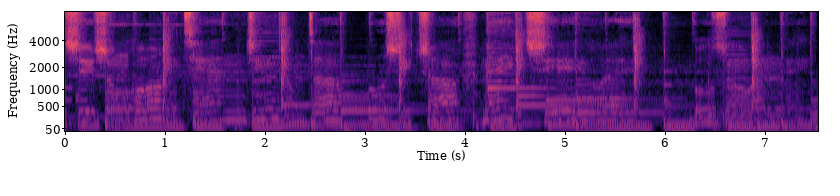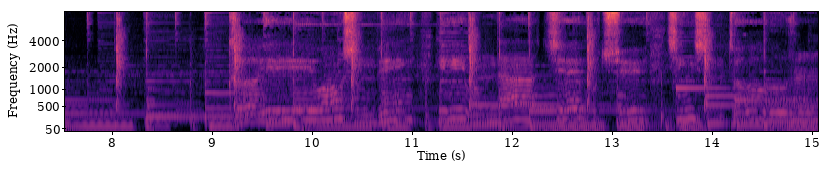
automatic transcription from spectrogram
细生活，每天紧张的呼吸着每个气味，不算完美。可以遗忘生病，遗忘那些过去，清醒度日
